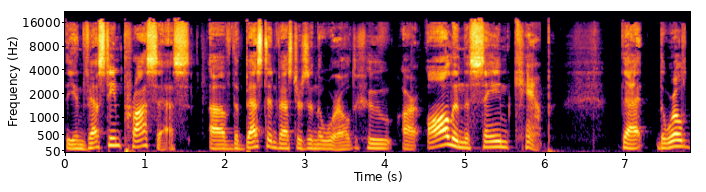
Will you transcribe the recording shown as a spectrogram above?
the investing process of the best investors in the world who are all in the same camp that the world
